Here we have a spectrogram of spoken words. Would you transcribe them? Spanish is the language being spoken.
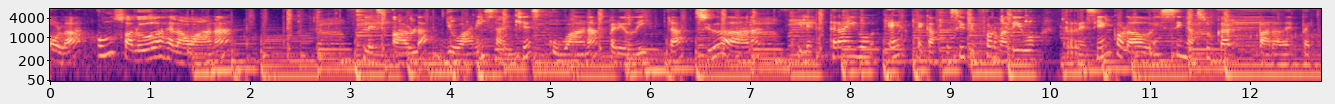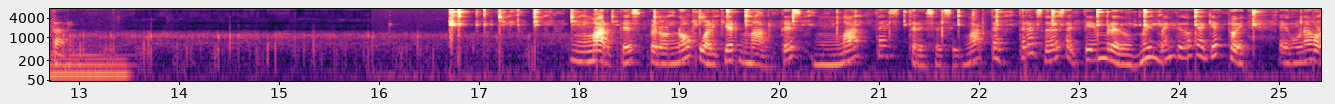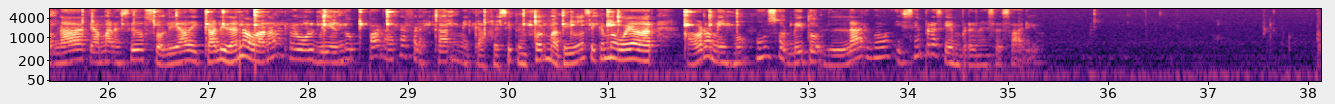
Hola, un saludo desde La Habana. Les habla Joanny Sánchez, cubana, periodista, ciudadana, y les traigo este cafecito informativo recién colado y sin azúcar para despertar. martes, pero no cualquier martes, martes 13, sí, martes 13 de septiembre de 2022 y aquí estoy en una jornada que ha amanecido soleada y cálida en La Habana, revolviendo para refrescar mi cafecito informativo, así que me voy a dar ahora mismo un sorbito largo y siempre, siempre necesario.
